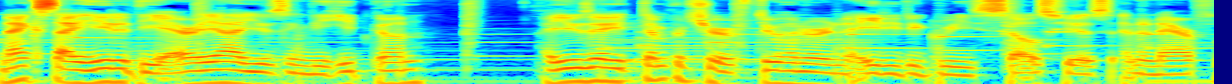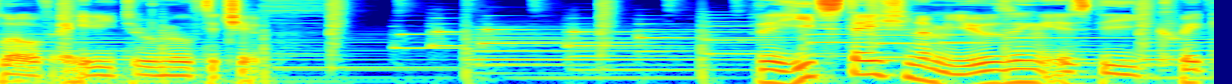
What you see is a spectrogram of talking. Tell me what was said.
Next I heated the area using the heat gun. I use a temperature of 280 degrees Celsius and an airflow of 80 to remove the chip. The heat station I'm using is the Quick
